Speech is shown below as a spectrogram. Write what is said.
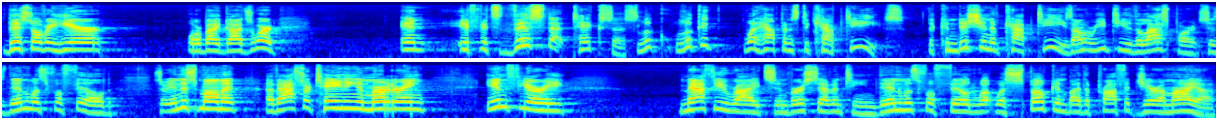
this over here or by God's word. And if it's this that takes us, look, look at what happens to captives. The condition of captives. I'll read to you the last part. It says, Then was fulfilled. So, in this moment of ascertaining and murdering in fury, Matthew writes in verse 17, Then was fulfilled what was spoken by the prophet Jeremiah.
